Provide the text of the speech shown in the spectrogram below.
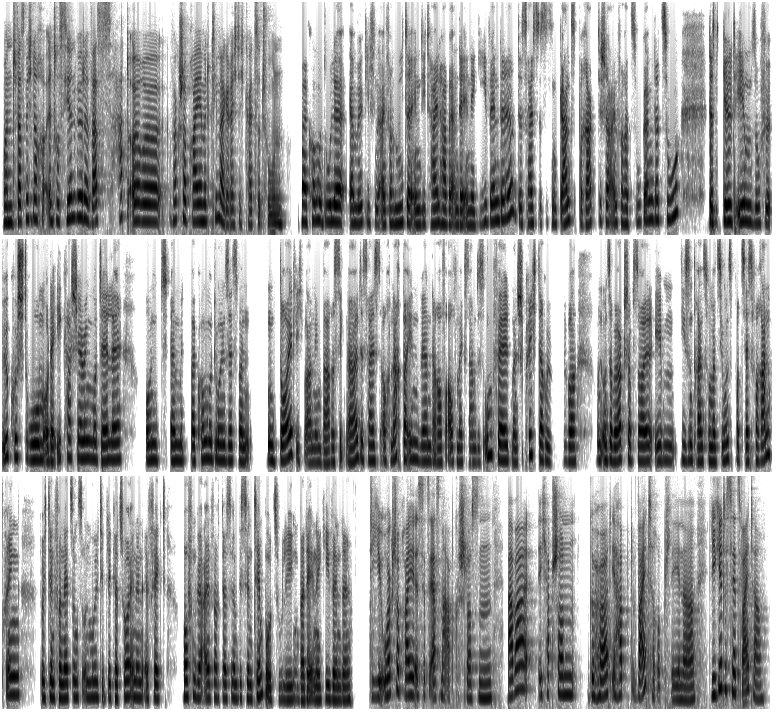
Und was mich noch interessieren würde, was hat eure Workshop-Reihe mit Klimagerechtigkeit zu tun? Balkonmodule ermöglichen einfach Mieter in die Teilhabe an der Energiewende. Das heißt, es ist ein ganz praktischer, einfacher Zugang dazu. Das gilt ebenso für Ökostrom oder E-Car-Sharing-Modelle. Und äh, mit Balkonmodulen setzt man ein deutlich wahrnehmbares Signal. Das heißt, auch NachbarInnen werden darauf aufmerksam, das Umfeld, man spricht darüber. Und unser Workshop soll eben diesen Transformationsprozess voranbringen durch den Vernetzungs- und MultiplikatorInnen-Effekt hoffen wir einfach, dass wir ein bisschen Tempo zulegen bei der Energiewende. Die Workshop-Reihe ist jetzt erstmal abgeschlossen, aber ich habe schon gehört, ihr habt weitere Pläne. Wie geht es jetzt weiter?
